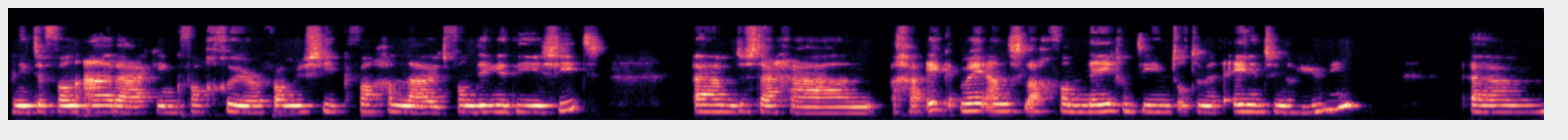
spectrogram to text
Genieten van aanraking, van geur, van muziek, van geluid, van dingen die je ziet. Ehm, dus daar gaan, ga ik mee aan de slag van 19 tot en met 21 juni. Ehm,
